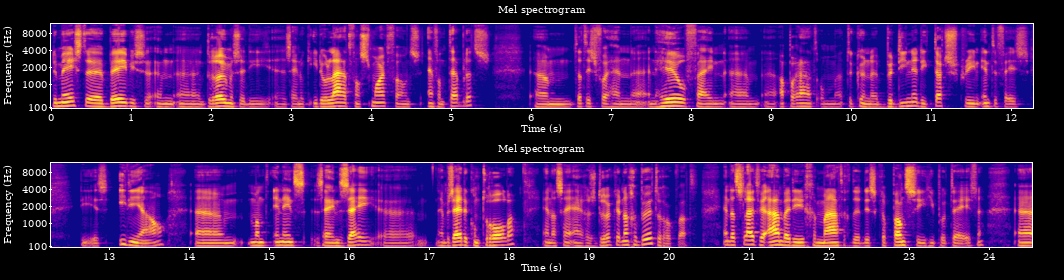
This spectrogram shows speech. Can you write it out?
De meeste baby's en uh, die, zijn ook idolaat van smartphones en van tablets. Um, dat is voor hen een heel fijn um, apparaat om te kunnen bedienen. Die touchscreen interface die is ideaal. Um, want ineens zijn zij, uh, hebben zij de controle. En als zij ergens drukken, dan gebeurt er ook wat. En dat sluit weer aan bij die gematigde discrepantiehypothese. Uh,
